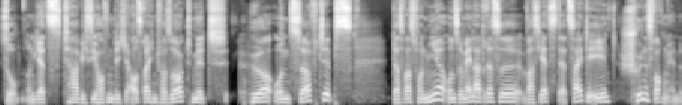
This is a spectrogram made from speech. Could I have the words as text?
So, und jetzt habe ich Sie hoffentlich ausreichend versorgt mit Hör- und Surftipps. Das war's von mir. Unsere Mailadresse wasjetzt.zeit.de. Schönes Wochenende.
